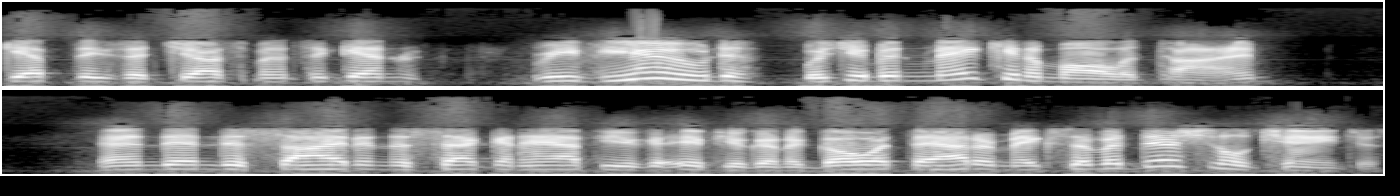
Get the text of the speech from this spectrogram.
get these adjustments again reviewed, which you've been making them all the time, and then decide in the second half if you're going to go with that or make some additional changes.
